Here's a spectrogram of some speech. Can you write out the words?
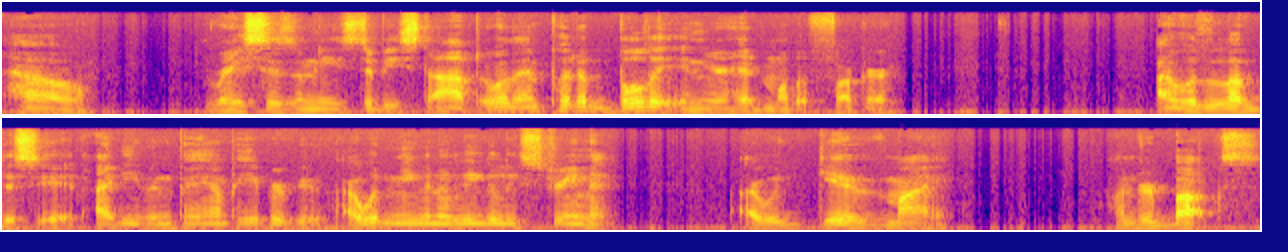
how racism needs to be stopped. Well, then put a bullet in your head, motherfucker. I would love to see it. I'd even pay on pay per view. I wouldn't even illegally stream it. I would give my hundred bucks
